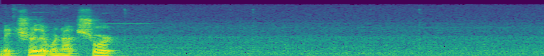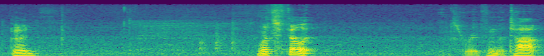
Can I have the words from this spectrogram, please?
Make sure that we're not short. Good. Let's fill it. It's right from the top.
